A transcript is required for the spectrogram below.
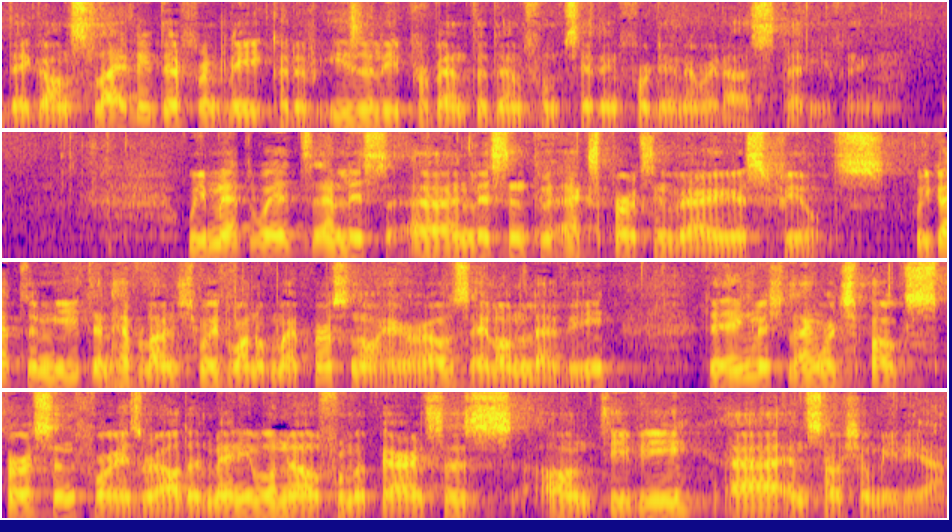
they gone slightly differently, could have easily prevented them from sitting for dinner with us that evening. We met with and, lis- uh, and, listened to experts in various fields. We got to meet and have lunch with one of my personal heroes, Eylon Levy, the English language spokesperson for Israel that many will know from appearances on TV uh, and social media.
